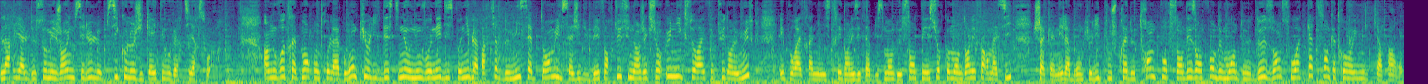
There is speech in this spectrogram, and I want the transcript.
L'Arial de Somméjean. Une cellule psychologique a été ouverte hier soir. Un nouveau traitement contre la bronchiolite destiné aux nouveau-nés disponible à partir de mi-septembre. Il s'agit du Befortus. Une injection unique sera effectuée dans le muscle et pourra être administrée dans les établissements de santé sur commande dans les pharmacies. Chaque année, la bronchiolite touche près de 30% des enfants de moins de 2 ans, soit 488 000 cas par an.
